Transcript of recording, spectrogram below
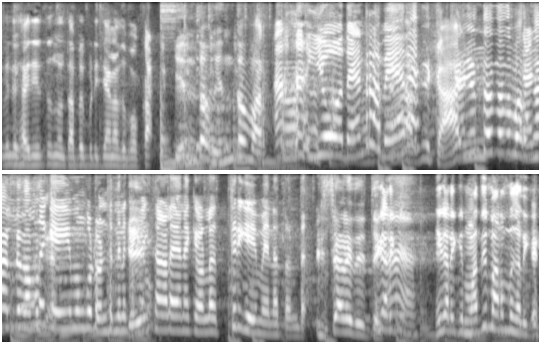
ഇവന്റെ ശരീരത്തിൽ നിന്ന് തപ്പി പിടിക്കാൻ അത് പൊക്കാം. എന്തോ എന്തോ അയ്യോ വേറെ കാര്യം എന്താണെന്ന് പറഞ്ഞാലേ രണ്ട് മൂന്ന് നമുക്ക്. ഗെയിമും കൂടെ ഉണ്ട്. നിനക്ക് Game- പൈസ കളയാനൊക്കെ ഉള്ള ഒത്തിരി ഗെയിം അതിനകത്തുണ്ട്. ഇൻസ്റ്റാൾ ചെയ്ത് നീ വെച്ചേക്ക്. കളിക്ക് നീ കളിക്ക് മതി മറന്ന് കളിക്കും.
